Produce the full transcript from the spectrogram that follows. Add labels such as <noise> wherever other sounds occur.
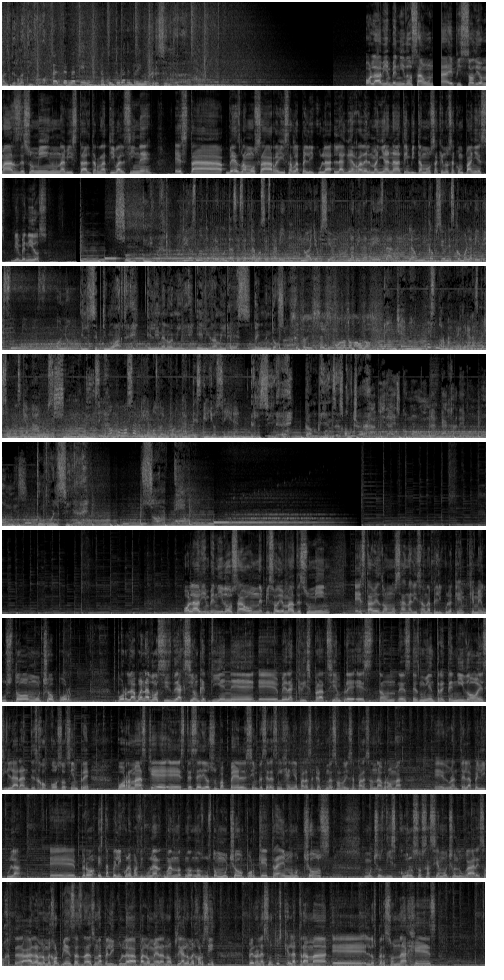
Alternativo. Alternativo, la cultura del reino. Presenta. Hola, bienvenidos a un episodio más de Zoom In, una vista alternativa al cine. Esta vez vamos a revisar la película La Guerra del Mañana. Te invitamos a que nos acompañes. Bienvenidos. Zoom In. Dios no te pregunta si aceptamos esta vida. No hay opción. La vida te es dada. La única opción es cómo la vives. ¿O no? El séptimo arte. Elena Noemí, Eli Ramírez, Ben Mendoza. 116, uno toma uno. Benjamin, es normal perder a las personas que amamos. Si no, ¿cómo sabríamos lo importantes que ellos eran? El cine también se escucha. La vida es como una caja de bombones. Todo el cine. In. Hola, bienvenidos a un episodio más de Zoom In. Esta vez vamos a analizar una película que, que me gustó mucho por, por la buena dosis de acción que tiene. Eh, ver a Chris Pratt siempre es, es, es muy entretenido, es hilarante, es jocoso, siempre. Por más que eh, esté serio su papel, siempre se las ingenia para sacarte una sonrisa, para hacer una broma eh, durante la película. Eh, pero esta película en particular, bueno, no- no- nos gustó mucho porque trae muchos, muchos discursos hacia muchos lugares. A, lo mejor piensas, "Ah, es una película palomera, ¿no? Pues a lo mejor sí. Pero el asunto es que la trama, eh, los personajes,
